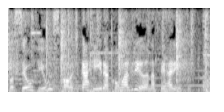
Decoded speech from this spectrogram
Você ouviu Escola de Carreira com Adriana Ferrareto.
